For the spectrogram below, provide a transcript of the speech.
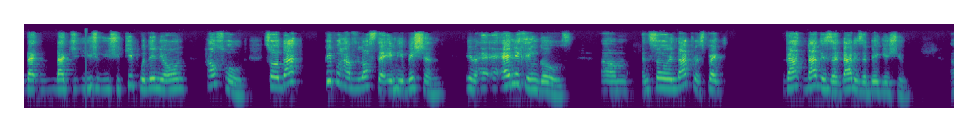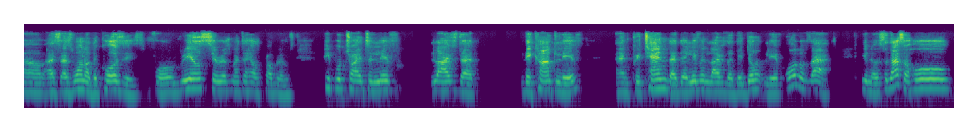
that that you should, you should keep within your own household. So that people have lost their inhibition you know anything goes. Um, and so in that respect that that is a that is a big issue uh, as as one of the causes for real serious mental health problems. People trying to live lives that they can't live and pretend that they're living lives that they don't live, all of that, you know, so that's a whole,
